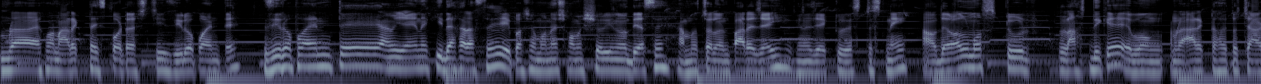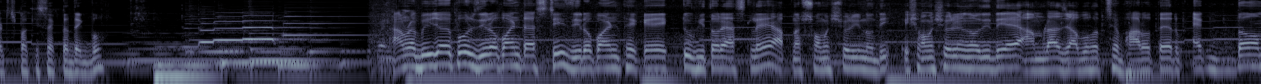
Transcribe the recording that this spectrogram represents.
আমরা এখন আরেকটা স্পটে আসছি জিরো পয়েন্টে জিরো পয়েন্টে আমি জানি না কি দেখার আছে, এই পাশে মনে হয় সমেশ্বরী নদী আছে। আমরা চলেন পারে যাই ওখানে যাই একটু রেস্ট টেস্ট নেই। আমাদের অলমোস্ট ট্যুর লাস্ট দিকে এবং আমরা আরেকটা হয়তো চার্চ বা কিছু একটা দেখব। আমরা বিজয়পুর জিরো পয়েন্ট আসছি, জিরো পয়েন্ট থেকে একটু ভিতরে আসলে আপনার সোমেশ্বরী নদী। এই সোমেশ্বরী নদী দিয়ে আমরা যাব হচ্ছে ভারতের একদম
